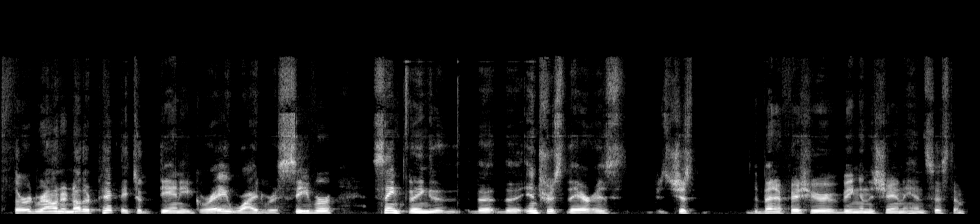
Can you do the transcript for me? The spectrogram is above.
third round, another pick. They took Danny Gray, wide receiver same thing. The, the the interest there is it's just the beneficiary of being in the Shanahan system.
